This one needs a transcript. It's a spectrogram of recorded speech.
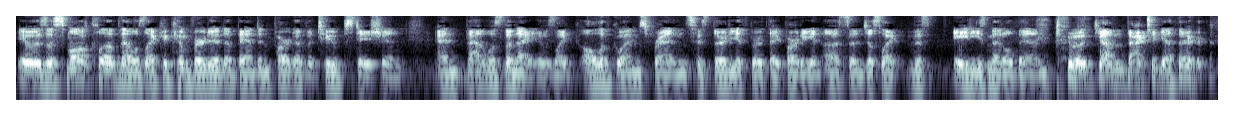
it was a small club that was like a converted abandoned part of a tube station and that was the night. It was like all of gwem's friends his 30th birthday party and us and just like this 80s metal band who had gotten back together.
